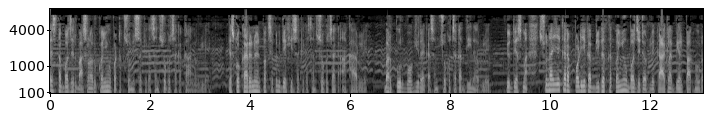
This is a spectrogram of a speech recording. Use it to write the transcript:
हुन त यस्ता बजेट भाषणहरू कैयौँ पटक सुनिसकेका छन् सुकुचाका कानहरूले। त्यसको कार्यान्वयन पक्ष पनि देखिसकेका छन् सुकुचाका आँखाहरूले। भरपूर भोगिरहेका छन् सुकुचाका दिनहरूले। यो देशमा सुनाइएका र पढिएका विगतका कैयौँ बजेटहरूले कागलाई बेल पाक्नु र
